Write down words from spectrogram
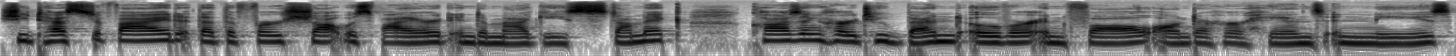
She testified that the first shot was fired into Maggie's stomach, causing her to bend over and fall onto her hands and knees,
